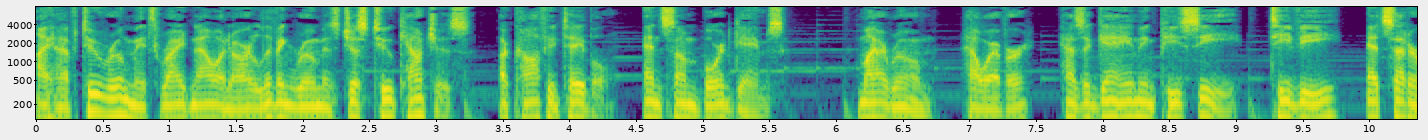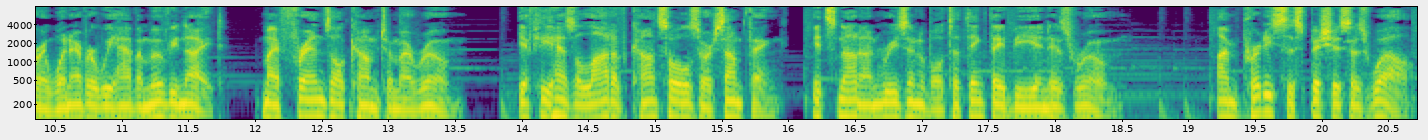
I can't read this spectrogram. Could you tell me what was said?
I have two roommates right now and our living room is just two couches, a coffee table, and some board games. My room, however, has a gaming PC, TV, etc. Whenever we have a movie night, my friends all come to my room. If he has a lot of consoles or something, it's not unreasonable to think they'd be in his room. I'm pretty suspicious as well,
